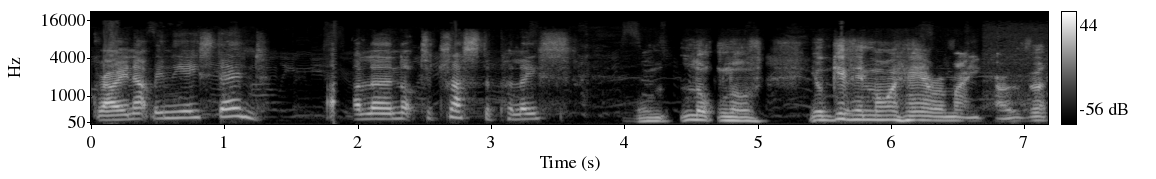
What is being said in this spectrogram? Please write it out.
Growing up in the East End, I- learned not to trust the police. Well, look, love, you're giving my hair a makeover,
